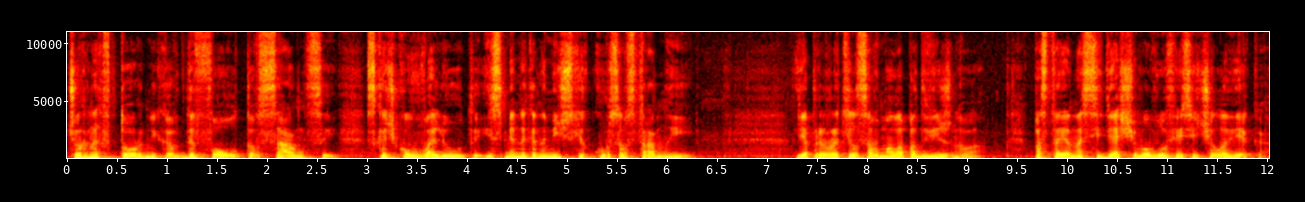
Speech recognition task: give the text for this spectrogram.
черных вторников, дефолтов, санкций, скачков валюты и смен экономических курсов страны. Я превратился в малоподвижного, постоянно сидящего в офисе человека,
